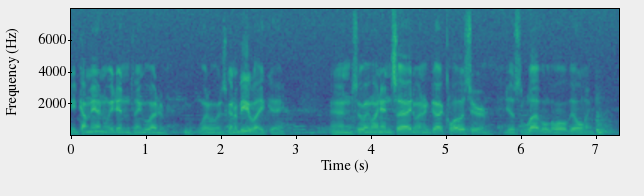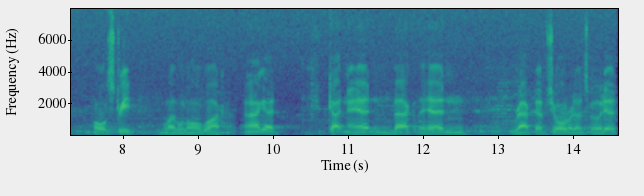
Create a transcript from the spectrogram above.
it come in. We didn't think what it, what it was going to be like, eh? And so we went inside when it got closer, just leveled the whole building, whole street, leveled the whole block. I got cut in the head and back of the head and wrapped up shoulder, that's about it.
